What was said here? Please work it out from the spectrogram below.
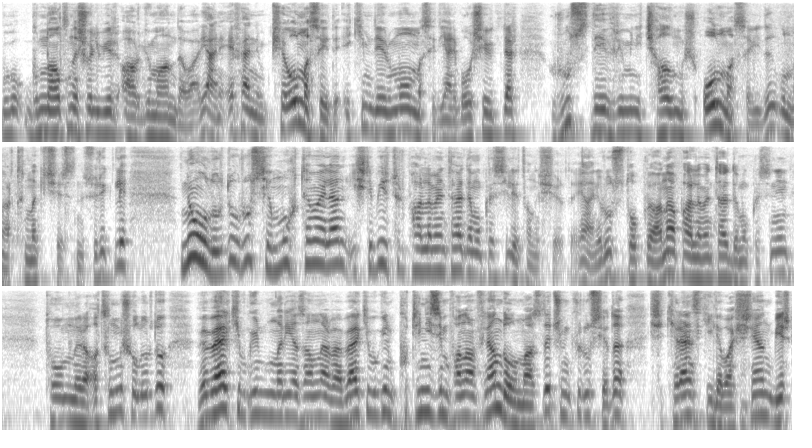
Bu, bunun altında şöyle bir argüman da var. Yani efendim şey olmasaydı, Ekim devrimi olmasaydı yani Bolşevikler Rus devrimini çalmış olmasaydı bunlar tırnak içerisinde sürekli ne olurdu? Rusya muhtemelen işte bir tür parlamenter demokrasiyle tanışırdı. Yani Rus toprağına parlamenter demokrasinin tohumları atılmış olurdu ve belki bugün bunları yazanlar var. Belki bugün Putinizm falan filan da olmazdı. Çünkü Rusya'da işte Kerenski ile başlayan bir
